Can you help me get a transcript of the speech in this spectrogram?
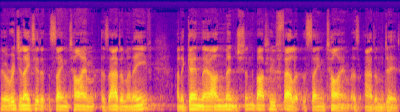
who originated at the same time as Adam and Eve and again they're unmentioned, but who fell at the same time as Adam did.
